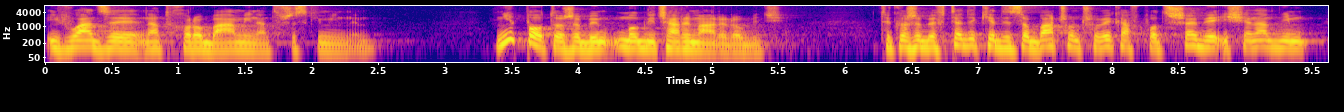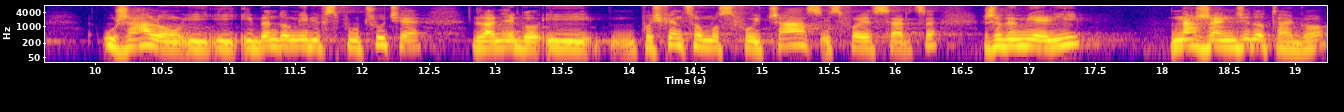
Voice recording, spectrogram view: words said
i władzy nad chorobami, nad wszystkim innym? Nie po to, żeby mogli czary mary robić, tylko żeby wtedy, kiedy zobaczą człowieka w potrzebie i się nad nim użalą i, i, i, będą mieli współczucie dla niego i poświęcą mu swój czas i swoje serce, żeby mieli narzędzie do tego,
